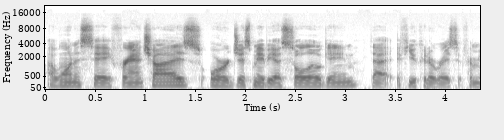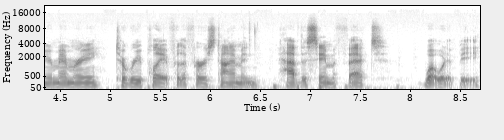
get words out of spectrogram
I want to say franchise or just maybe a solo game that if you could erase it from your memory to replay it for the first time and have the same effect, what would it be?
